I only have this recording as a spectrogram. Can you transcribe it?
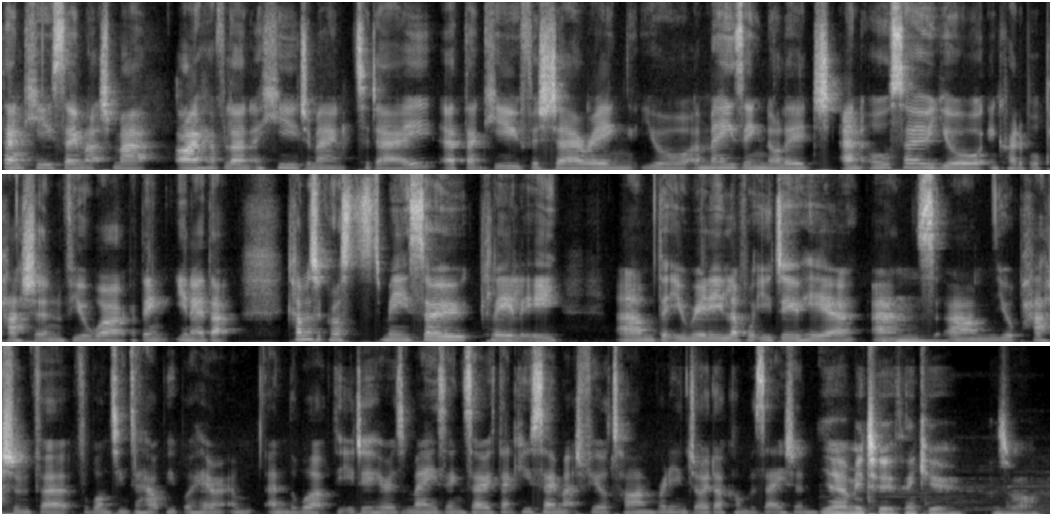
thank you so much, Matt. I have learned a huge amount today. Uh, thank you for sharing your amazing knowledge and also your incredible passion for your work. I think you know that comes across to me so clearly. Um, that you really love what you do here and um, your passion for, for wanting to help people here and, and the work that you do here is amazing. So, thank you so much for your time. Really enjoyed our conversation. yeah me too thank you as well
